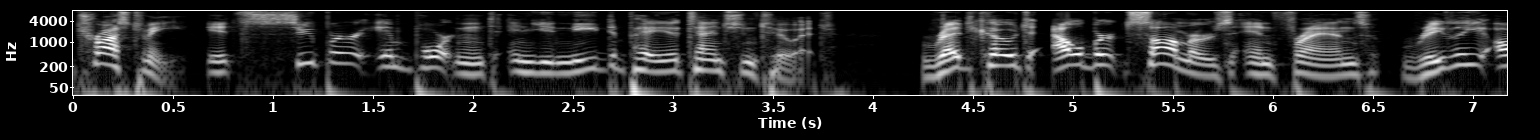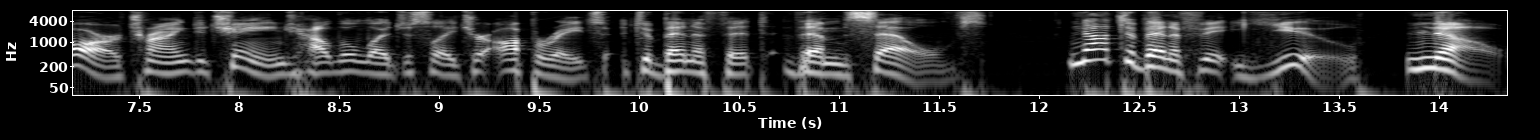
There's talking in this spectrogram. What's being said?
trust me, it's super important and you need to pay attention to it. Redcoat Albert Sommers and friends really are trying to change how the legislature operates to benefit themselves. Not to benefit you, no.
